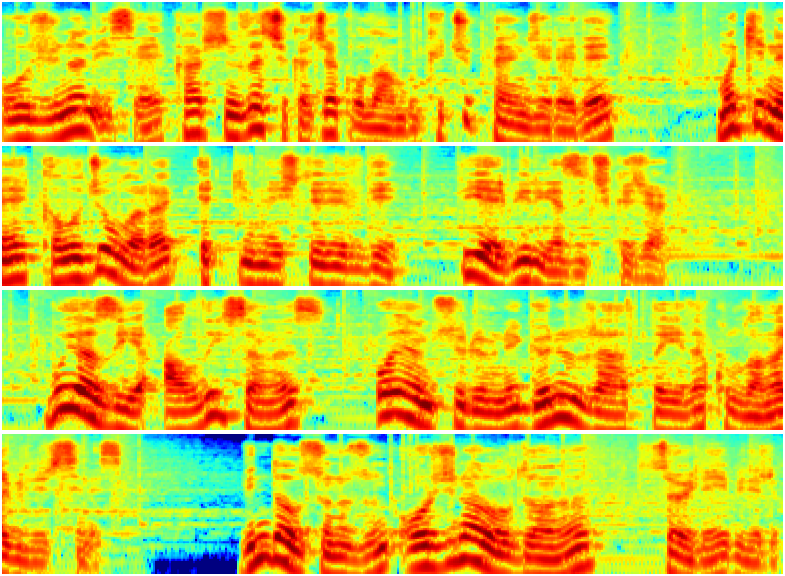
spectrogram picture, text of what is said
orijinal ise karşınıza çıkacak olan bu küçük pencerede makine kalıcı olarak etkinleştirildi diye bir yazı çıkacak. Bu yazıyı aldıysanız OEM sürümünü gönül rahatlığıyla kullanabilirsiniz. Windows'unuzun orijinal olduğunu söyleyebilirim.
